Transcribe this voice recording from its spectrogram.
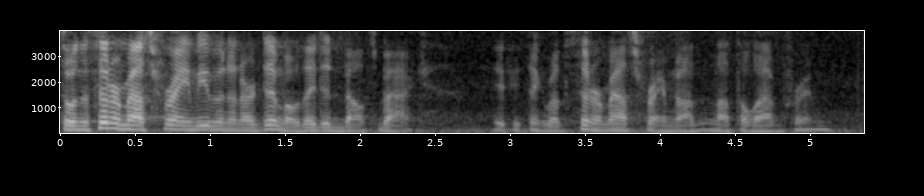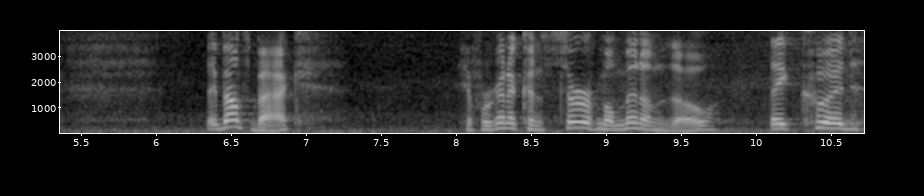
So in the center mass frame, even in our demo, they did bounce back. If you think about the center mass frame, not, not the lab frame. They bounce back. If we're going to conserve momentum, though, they could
